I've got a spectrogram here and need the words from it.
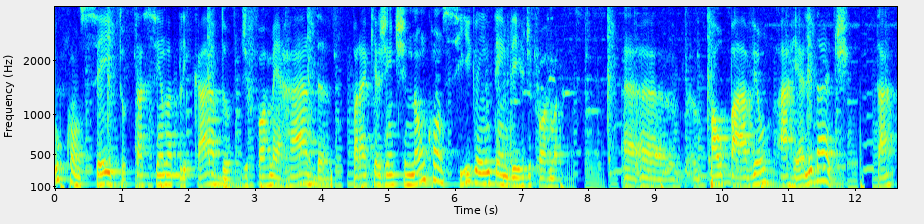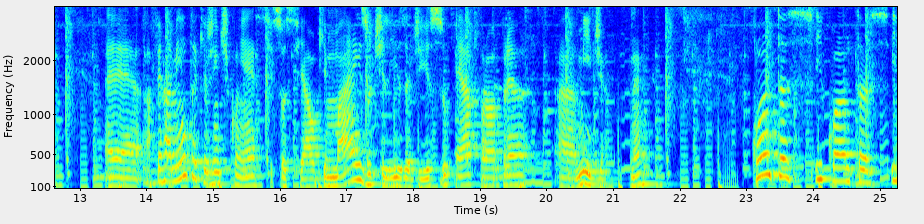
O conceito está sendo aplicado de forma errada para que a gente não consiga entender de forma uh, palpável a realidade, tá? É, a ferramenta que a gente conhece social que mais utiliza disso é a própria a mídia, né? Quantas e quantas e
